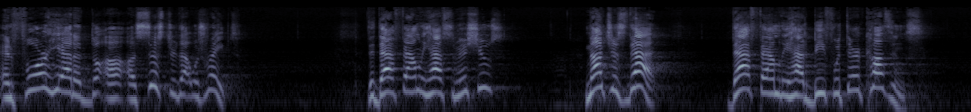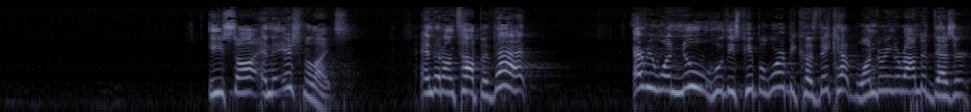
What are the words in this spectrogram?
And four, he had a, a, sister that was raped. Did that family have some issues? Not just that, that family had beef with their cousins Esau and the Ishmaelites. And then on top of that, everyone knew who these people were because they kept wandering around the desert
